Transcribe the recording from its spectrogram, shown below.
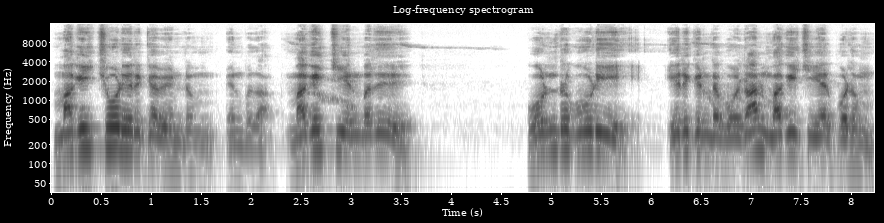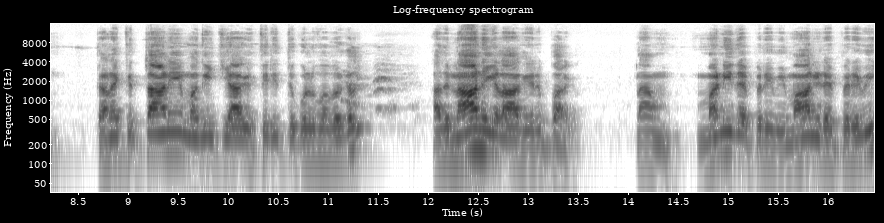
மகிழ்ச்சியோடு இருக்க வேண்டும் என்பதுதான். மகிழ்ச்சி என்பது ஒன்று கூடி இருக்கின்ற போதுதான் மகிழ்ச்சி ஏற்படும். தனக்குத்தானே மகிழ்ச்சியாக சிரித்துக் கொள்பவர்கள் அது நாணிகளாக இருப்பார்கள். நாம் மனித பிறவி மானிட பிறவி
